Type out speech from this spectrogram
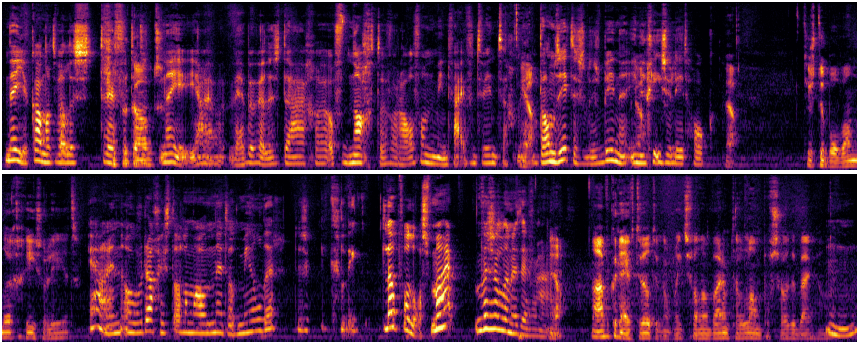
Nee, je kan het wel eens treffen. Dat het, nee, ja, we hebben wel eens dagen, of nachten vooral, van min 25. Maar ja, dan zitten ze dus binnen in Ja. een geïsoleerd hok. Ja. Het is dubbelwandig, geïsoleerd. Ja, en overdag is het allemaal net wat milder. Dus ik, ik, ik- het loopt wel los. Maar we zullen het even halen. Ja. Nou, we kunnen eventueel natuurlijk nog iets van een warmtelamp of zo erbij hangen. Mhm.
